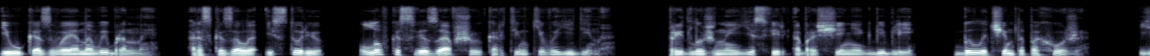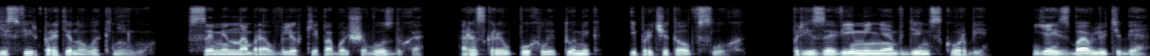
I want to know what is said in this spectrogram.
и, указывая на выбранные, рассказала историю, ловко связавшую картинки воедино. Предложенное Есфирь обращение к Библии было чем-то похоже. Есфирь протянула книгу. Сэмин набрал в легкие побольше воздуха, раскрыл пухлый томик и прочитал вслух. «Призови меня в день скорби. Я избавлю тебя,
